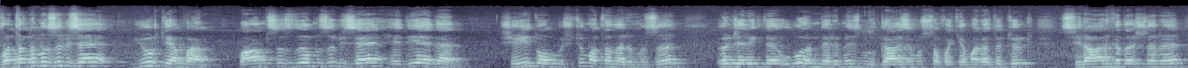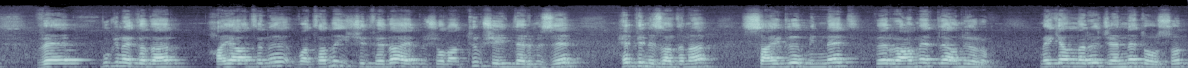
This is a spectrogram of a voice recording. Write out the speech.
vatanımızı bize yurt yapan, bağımsızlığımızı bize hediye eden, şehit olmuş tüm atalarımızı, öncelikle Ulu Önderimiz Gazi Mustafa Kemal Atatürk, silah arkadaşları ve bugüne kadar hayatını vatanı için feda etmiş olan tüm şehitlerimizi hepiniz adına saygı, minnet ve rahmetle anıyorum. Mekanları cennet olsun.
